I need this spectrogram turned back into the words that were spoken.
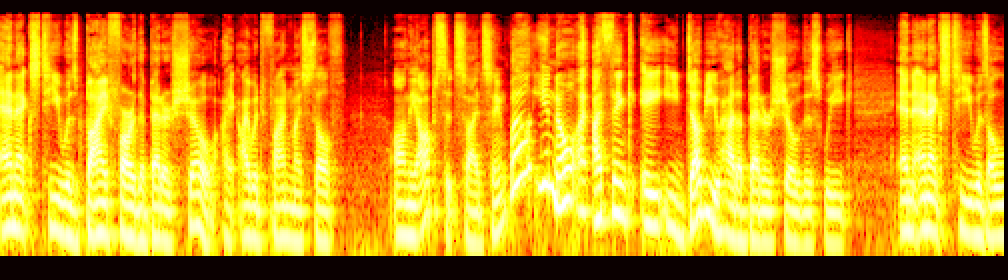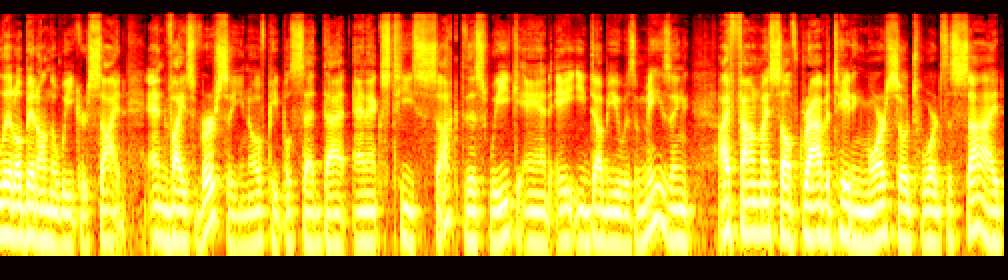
NXT was by far the better show, I, I would find myself on the opposite side saying, well, you know, I, I think AEW had a better show this week and NXT was a little bit on the weaker side, and vice versa. You know, if people said that NXT sucked this week and AEW was amazing, I found myself gravitating more so towards the side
